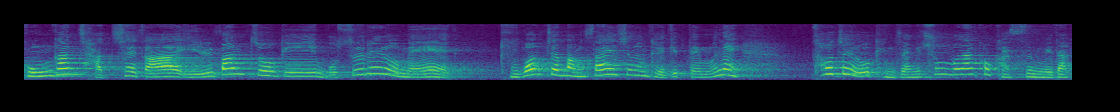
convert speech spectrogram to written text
공간 자체가 일반적인 뭐 3룸의 두 번째 방 사이즈는 되기 때문에 서재로 굉장히 충분할 것 같습니다.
